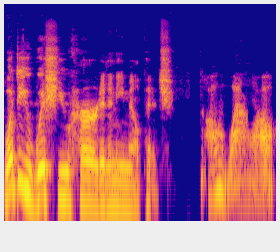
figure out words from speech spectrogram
What do you wish you heard in an email pitch? Oh wow,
